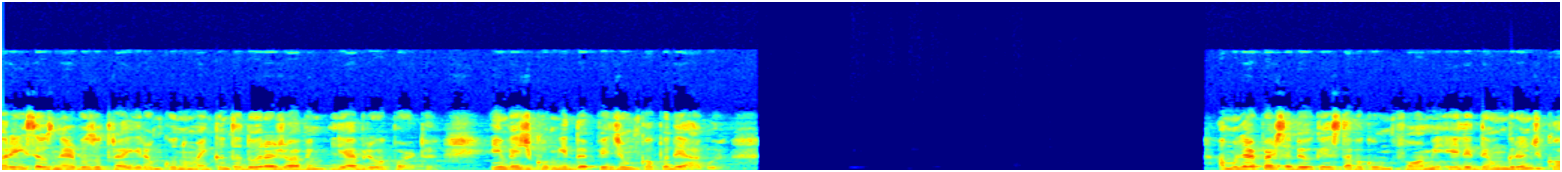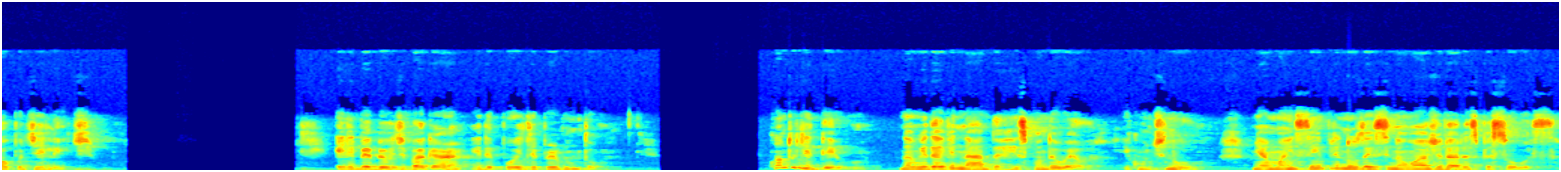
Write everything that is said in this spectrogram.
Porém, seus nervos o traíram quando uma encantadora jovem lhe abriu a porta. Em vez de comida, pediu um copo de água. A mulher percebeu que estava com fome e lhe deu um grande copo de leite. Ele bebeu devagar e depois lhe perguntou: Quanto lhe devo? Não me deve nada, respondeu ela, e continuou: Minha mãe sempre nos ensinou a ajudar as pessoas.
